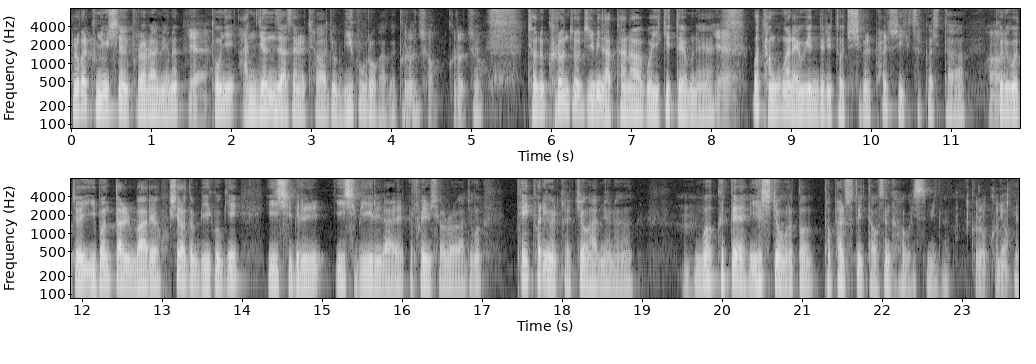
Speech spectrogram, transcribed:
글로벌 금융 시장이 불안하면은 예. 돈이 안전 자산을 찾아가지고 미국으로 가거든요. 그렇죠. 그렇죠. 저는 그런 조짐이 나타나고 있기 때문에 예. 뭐 당분간 외국인들이 더 주식을 팔 수 있을 것이다. 어. 그리고 저 이번 달 말에 혹시라도 미국이 20일, 22일 날 FOMC를 가지고 테이퍼링을 결정하면은 음. 뭐 그때 일시적으로 또더팔 수도 있다고 생각하고 있습니다. 그렇군요. 예.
